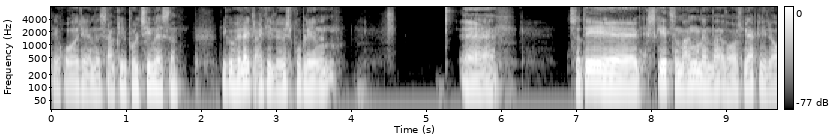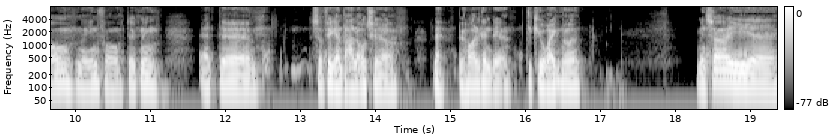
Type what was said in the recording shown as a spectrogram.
det råd der med samtlige politimester. De kunne heller ikke rigtig løse problemet. Øh, så det øh, skete så mange med vores mærkelige lov inden for dykning, at øh, så fik han bare lov til at lade beholde den der. De gjorde ikke noget. Men så i, øh,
